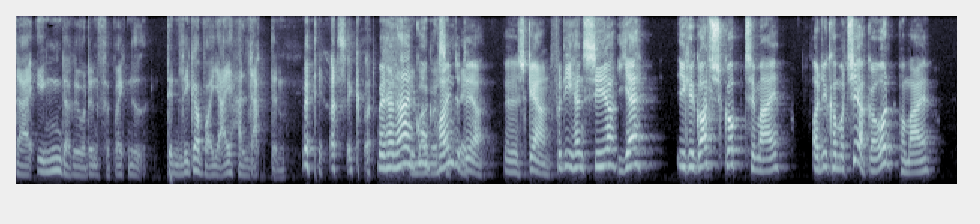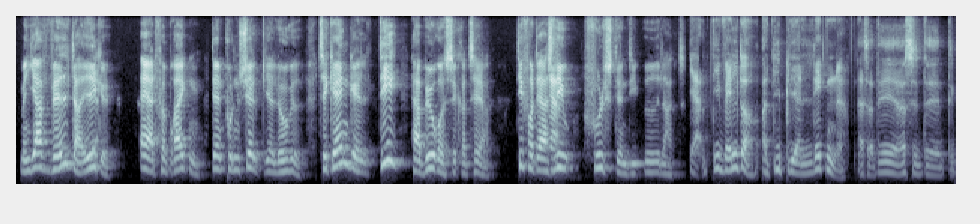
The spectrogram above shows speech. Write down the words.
der er ingen, der river den fabrik ned. Den ligger, hvor jeg har lagt den. det er også godt. Men han har en god pointe der, øh, Skjern, fordi han siger, ja, I kan godt skubbe til mig, og det kommer til at gøre ondt på mig, men jeg vælter ikke ja. af, at fabrikken den potentielt bliver lukket. Til gengæld, de her byrådssekretærer, de får deres Ja. liv fuldstændig ødelagt. Ja, de vælter, og de bliver liggende. Altså, det er også et, øh, det, det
